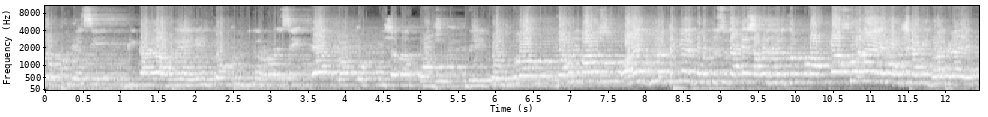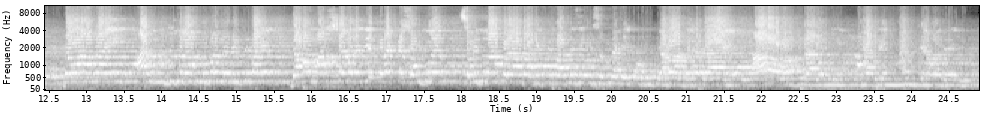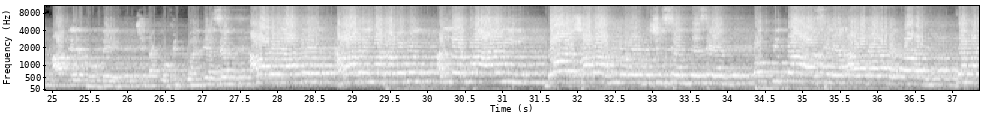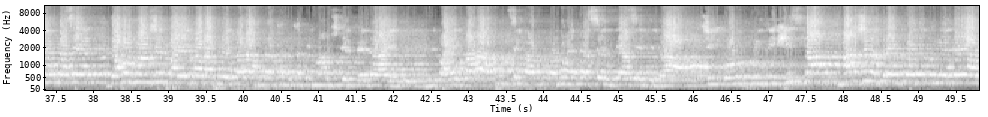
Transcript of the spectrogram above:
চক্ষু দিয়েছি বিজ্ঞানীরা বলে এই চক্ষুর ভিতরে রয়েছে এক লক্ষ ত্রিশ হাজার কোষ এই কোষগুলো যখনই মানুষ আমাদের মধ্যে? সেটা কফিট করে দিয়েছেন? মানুষের পায়ে কাদা মানুষকে বেজায় যে পায়ে কাদা ফুলছে কারণ এমন একটা সেল দেয়া আছে যেটা, সেই অনুভূতি হিসটা মানুষের ব্রেন পর্যন্ত নিয়ে যায় আর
